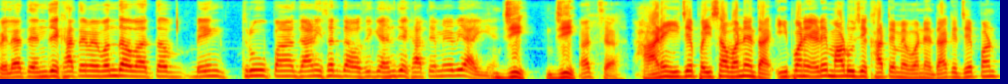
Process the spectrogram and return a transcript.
પહેલા તે અંજે ખાતે મેં બંધાવા તો બેંક થ્રુ પણ જાણી શકતા હશે કે અંજે ખાતે મેં વ્યા આવીએ જી જી. અચ્છા. હાણે એ જે પૈસા વનેતા એ પણ એડે માડું જે ખાતે મેં વનેતા કે જે પણ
